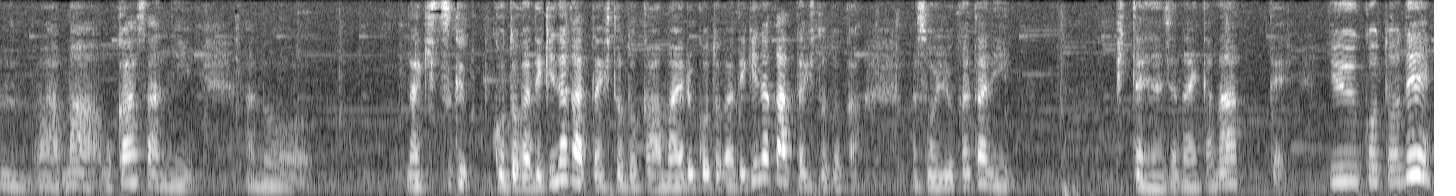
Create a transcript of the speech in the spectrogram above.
うんまあ、まあお母さんにあの泣きつくことができなかった人とか甘えることができなかった人とか、まあ、そういう方にぴったりなんじゃないかなっていうことで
